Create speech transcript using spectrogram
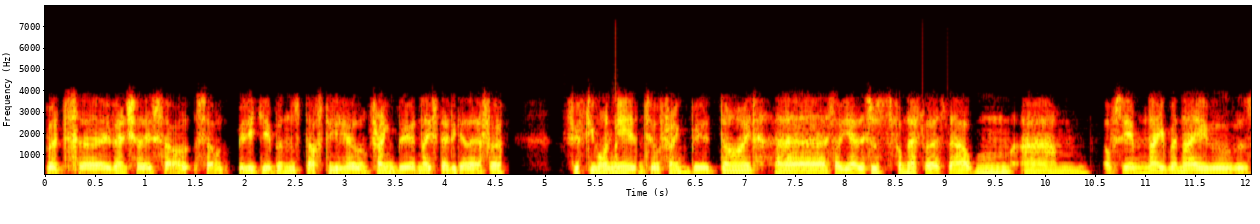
But uh, eventually they settled, settled Billy Gibbons, Dusty Hill, and Frank Beard, and they stayed together for 51 years until Frank Beard died. Uh, so yeah, this was from their first album. Um, obviously, Neighbour Neighbour was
